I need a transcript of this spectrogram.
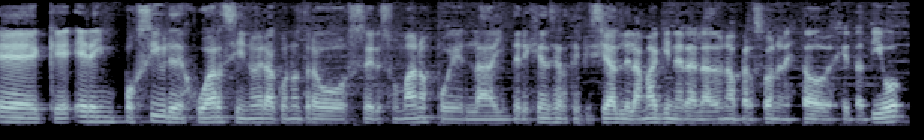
eh, que era imposible de jugar si no era con otros seres humanos, porque la inteligencia artificial de la máquina era la de una persona en estado vegetativo.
